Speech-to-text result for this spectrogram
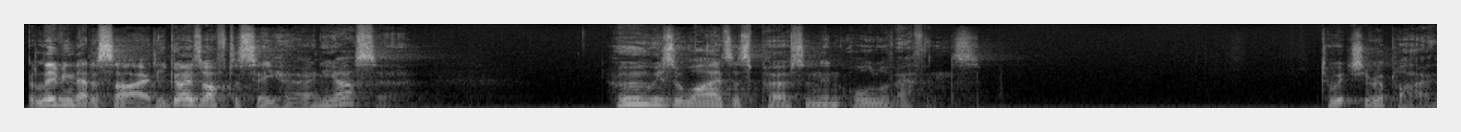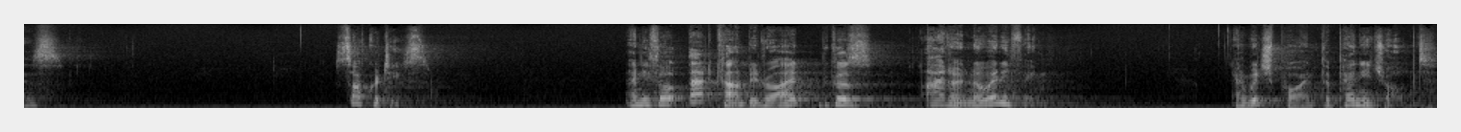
But leaving that aside, he goes off to see her and he asks her, Who is the wisest person in all of Athens? To which she replies, Socrates. And he thought, That can't be right because I don't know anything. At which point the penny dropped.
